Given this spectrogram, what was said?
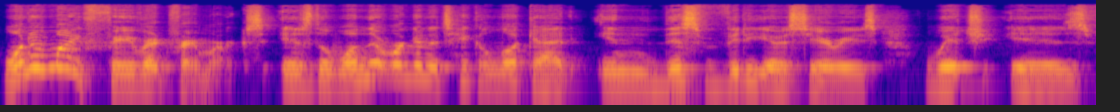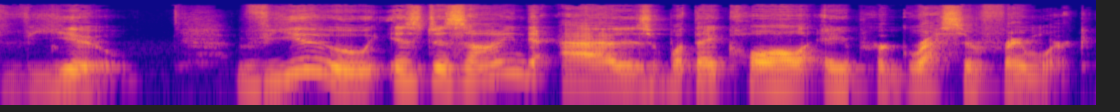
One of my favorite frameworks is the one that we're going to take a look at in this video series, which is Vue. Vue is designed as what they call a progressive framework,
